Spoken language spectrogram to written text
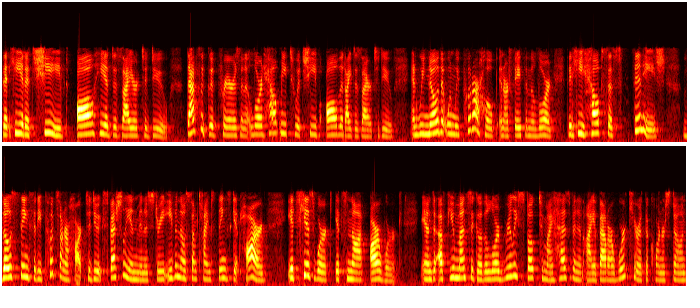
that he had achieved all he had desired to do. That's a good prayer, isn't it? Lord, help me to achieve all that I desire to do. And we know that when we put our hope and our faith in the Lord, that He helps us finish those things that He puts on our heart to do, especially in ministry, even though sometimes things get hard. It's His work, it's not our work. And a few months ago, the Lord really spoke to my husband and I about our work here at the Cornerstone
